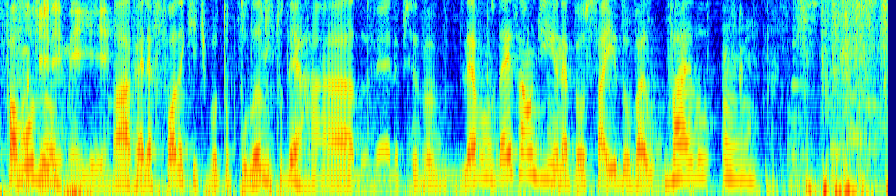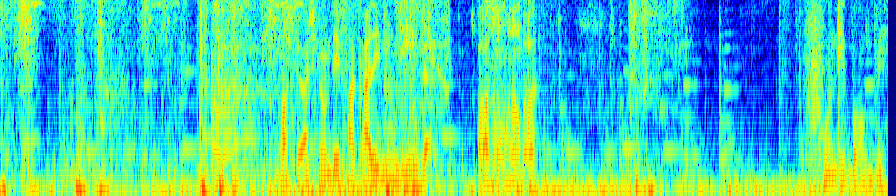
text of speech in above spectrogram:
famoso. faquerê. Ah, velho, é foda que, tipo, eu tô pulando tudo errado, velho. Eu preciso. Leva uns 10 roundinhos, né? Pra eu sair do Vai Lu. Vai Luan. Nossa, eu acho que eu não dei facada em ninguém, velho. Passa um rampa. Fundo e bombe.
